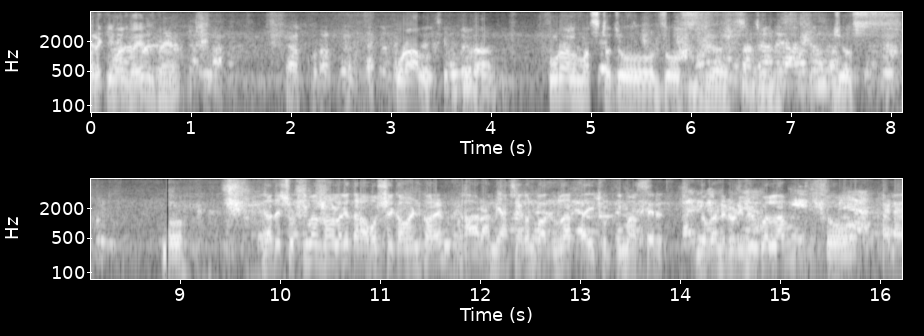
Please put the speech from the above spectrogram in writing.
এটা কি মাছ ভাই কোরাল। পুরা কোরাল মাছটা জোস। জোস। তো যাদের শুটকি মাছ ভালো লাগে তারা অবশ্যই কমেন্ট করেন। আর আমি আছি এখন কক্সবাজার তাই শুটকি মাছের দোকানে রিভিউ করলাম। তো টাটা।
